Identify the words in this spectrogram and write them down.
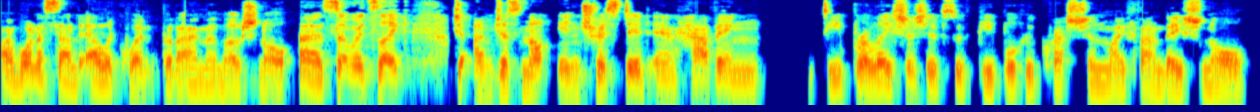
I want to sound eloquent, but I'm emotional. Uh, so it's like, I'm just not interested in having deep relationships with people who question my foundational,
